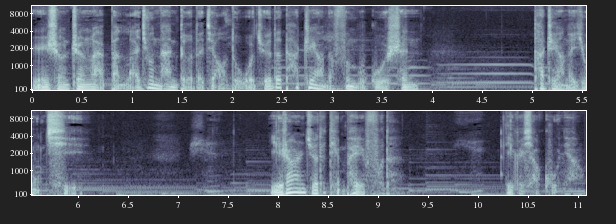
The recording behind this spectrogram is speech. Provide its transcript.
人生真爱本来就难得的角度，我觉得他这样的奋不顾身，他这样的勇气，也让人觉得挺佩服的，一个小姑娘。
